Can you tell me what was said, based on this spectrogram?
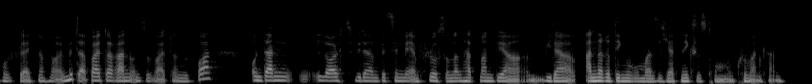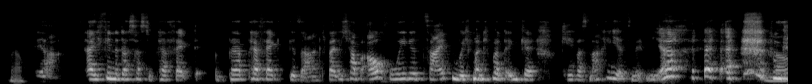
holt vielleicht noch neue Mitarbeiter ran und so weiter und so fort. Und dann läuft es wieder ein bisschen mehr im Fluss und dann hat man wieder, wieder andere Dinge, wo man sich als nächstes drum kümmern kann. Ja. ja. Ich finde, das hast du perfekt, per perfekt gesagt, weil ich habe auch ruhige Zeiten, wo ich manchmal denke, okay, was mache ich jetzt mit mir? Genau.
